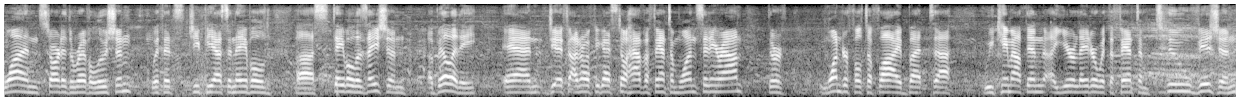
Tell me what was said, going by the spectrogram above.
1 started the revolution with its GPS enabled uh, stabilization ability. And if, I don't know if you guys still have a Phantom 1 sitting around, they're wonderful to fly, but uh, we came out then a year later with the Phantom 2 Vision,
